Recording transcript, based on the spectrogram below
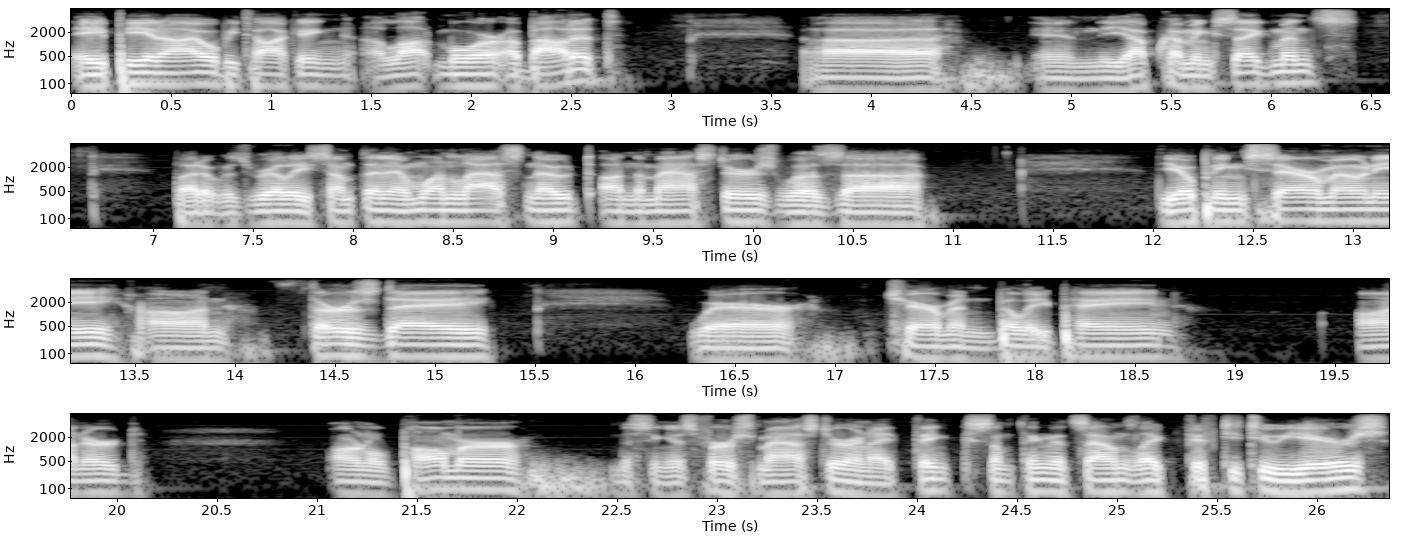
AP and I will be talking a lot more about it uh, in the upcoming segments. But it was really something. And one last note on the Masters was uh, the opening ceremony on Thursday, where Chairman Billy Payne honored Arnold Palmer, missing his first master, and I think something that sounds like 52 years.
